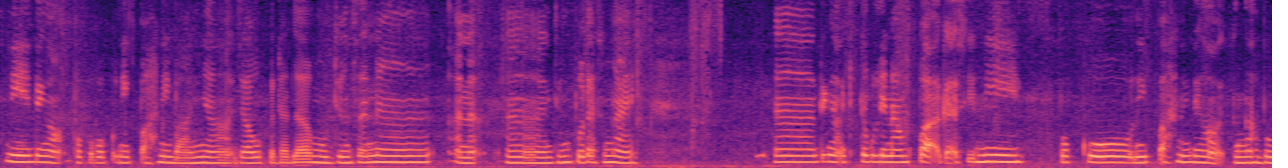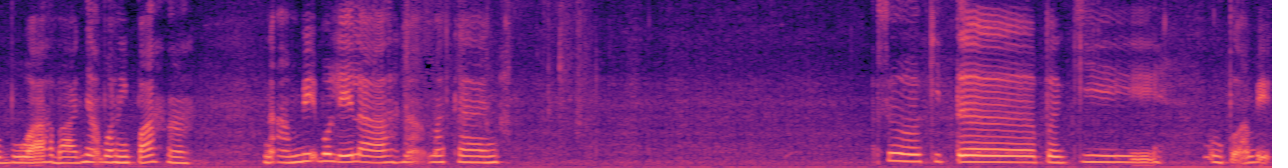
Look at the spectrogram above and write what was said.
Ni tengok pokok-pokok nipah ni banyak jauh ke dalam ujung sana. Anak uh, jumpa dah sungai. Uh, tengok kita boleh nampak kat sini pokok nipah ni tengok tengah berbuah banyak buah nipah. Ha. Nak ambil boleh lah nak makan. So kita pergi untuk ambil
